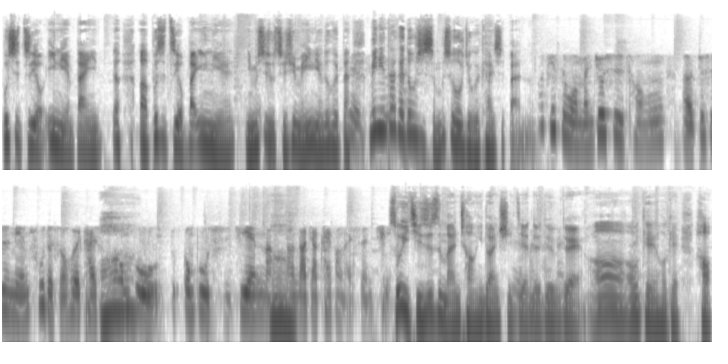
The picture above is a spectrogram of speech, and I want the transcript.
不是只有一年办一呃呃，不是只有办一年，你们是持续每一年都会办，每年大概都是什么时候就会开始办呢？哦，其实我们就是从呃，就是年初的时候会开始公布，就公布时间，然后让大家开放来申请。所以其实是蛮长一段时间的，对不对？哦，OK OK，好，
